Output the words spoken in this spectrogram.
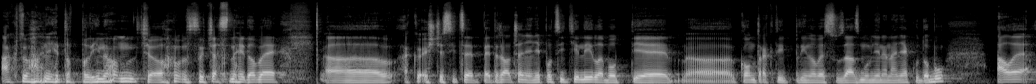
Aktuálne je to plynom, čo v súčasnej dobe uh, ako ešte síce Petržalčania nepocítili, lebo tie kontrakty plynové sú zazmluvnené na nejakú dobu. Ale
